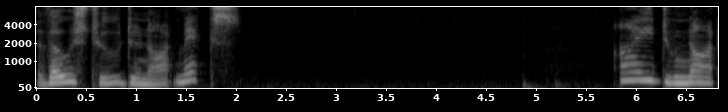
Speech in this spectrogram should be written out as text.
Those two do not mix. I do not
